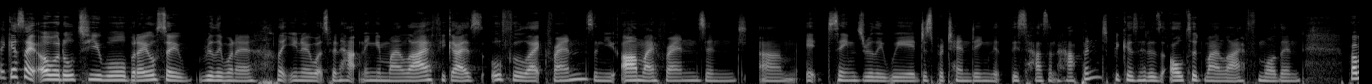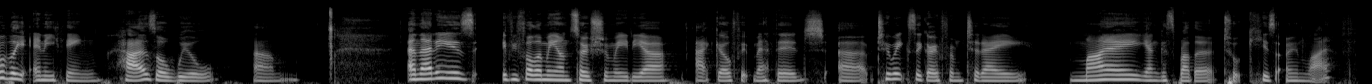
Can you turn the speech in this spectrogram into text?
I guess I owe it all to you all, but I also really want to let you know what's been happening in my life. You guys all feel like friends, and you are my friends, and um, it seems really weird just pretending that this hasn't happened because it has altered my life more than probably anything has or will. Um, and that is if you follow me on social media at GirlFit Method, uh, two weeks ago from today, my youngest brother took his own life.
